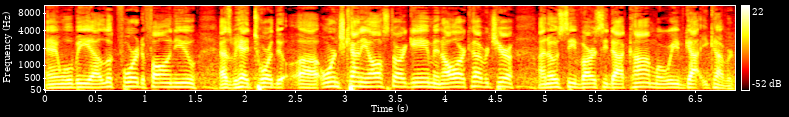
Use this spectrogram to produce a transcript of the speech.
and we'll be uh, look forward to following you as we head toward the uh, Orange County All Star Game and all our coverage here on OCVarsity.com, where we've got you covered.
